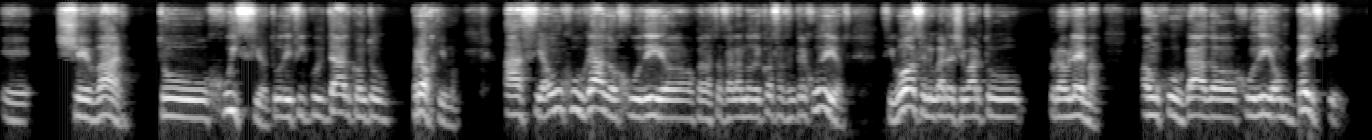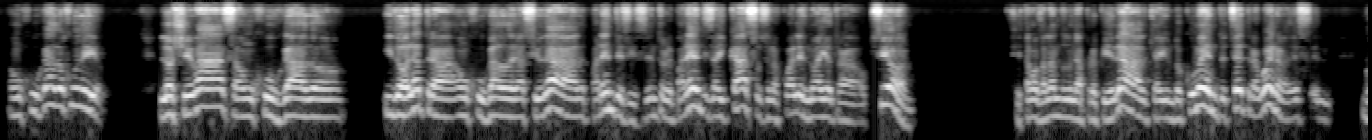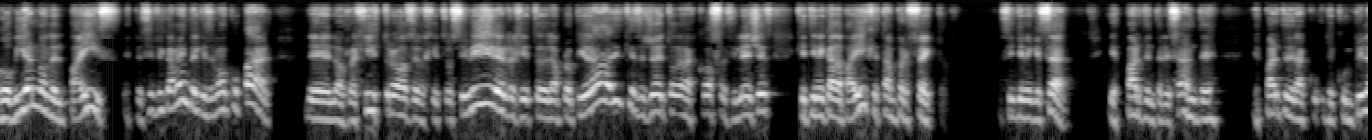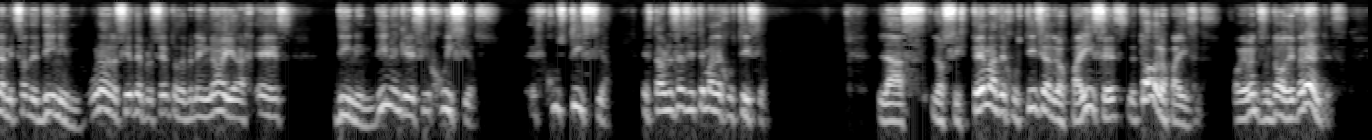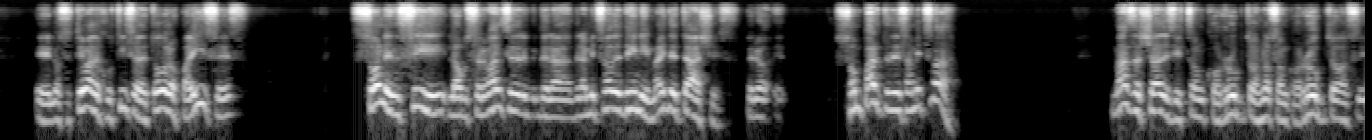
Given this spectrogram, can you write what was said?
eh, llevar tu juicio, tu dificultad con tu prójimo hacia un juzgado judío, cuando estás hablando de cosas entre judíos, si vos, en lugar de llevar tu problema a un juzgado judío, un beistin, a un juzgado judío, lo llevas a un juzgado idólatra, a un juzgado de la ciudad, paréntesis, dentro del paréntesis, hay casos en los cuales no hay otra opción. Si estamos hablando de una propiedad, que hay un documento, etcétera, bueno, es el gobierno del país específicamente el que se va a ocupar de los registros, el registro civil, el registro de la propiedad, y qué sé yo, de todas las cosas y leyes que tiene cada país que están perfectos. Así tiene que ser. Y es parte interesante es parte de, cumplir la mitzvah de dinim. Uno de los siete preceptos de Bnei Noyach es dinim. Dinim quiere decir juicios, es justicia, establecer sistemas de justicia. Las, los sistemas de justicia de los países, de todos los países, obviamente son todos diferentes, eh, los sistemas de justicia de todos los países son en sí la observancia de, la, de mitzvah de dinim. Hay detalles, pero eh, son parte de esa mitzvah. Más allá de si son corruptos, no son corruptos,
